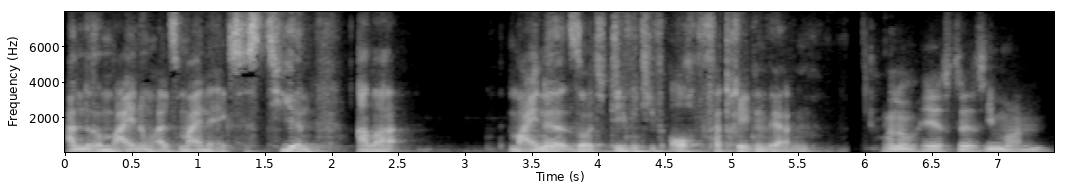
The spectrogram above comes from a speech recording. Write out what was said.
andere Meinungen als meine existieren. Aber meine sollte definitiv auch vertreten werden. Hallo, hier ist der Simon.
